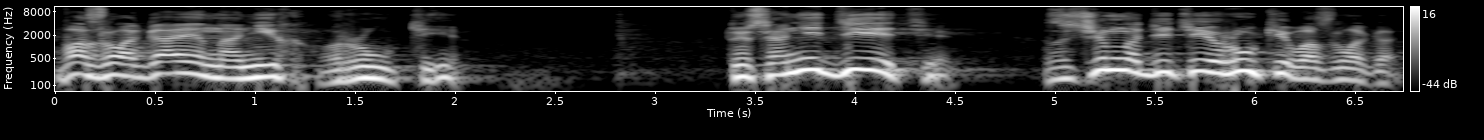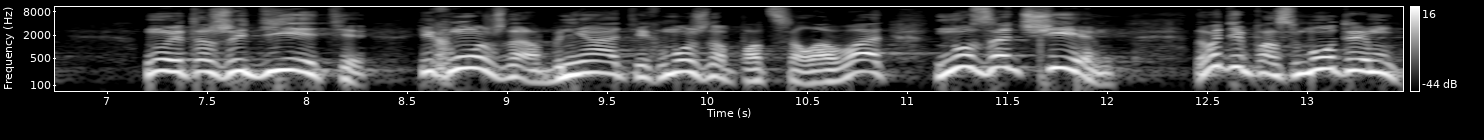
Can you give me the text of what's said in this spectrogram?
возлагая на них руки. То есть они дети. Зачем на детей руки возлагать? Ну это же дети. Их можно обнять, их можно поцеловать. Но зачем? Давайте посмотрим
